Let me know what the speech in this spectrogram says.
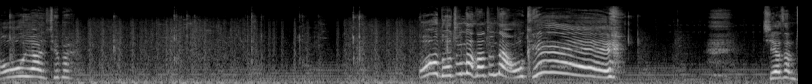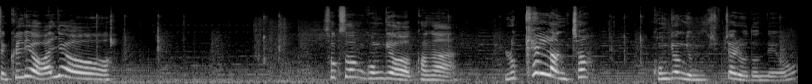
어야 제발. 와 넣어준다 놔준다 오케이. 지하 3층 clear 완료. 속성 공격 강화. Rocket launcher? 공격력 60짜리 얻었네요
